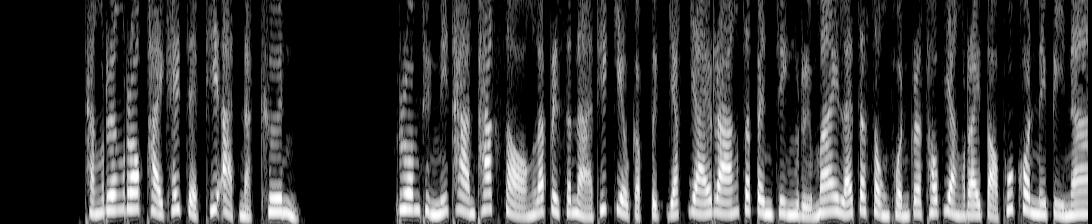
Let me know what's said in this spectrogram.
2568 ทั้งเรื่องโรคภัยไข้เจ็บที่อาจหนักขึ้น รวมถึงนิทานภาคสองและปริศนาที่เกี่ยวกับตึกยักษ์ย้ายร้างจะเป็นจริงหรือไม่และจะส่งผลกระทบอย่างไรต่อผู้คนในปีหน้า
